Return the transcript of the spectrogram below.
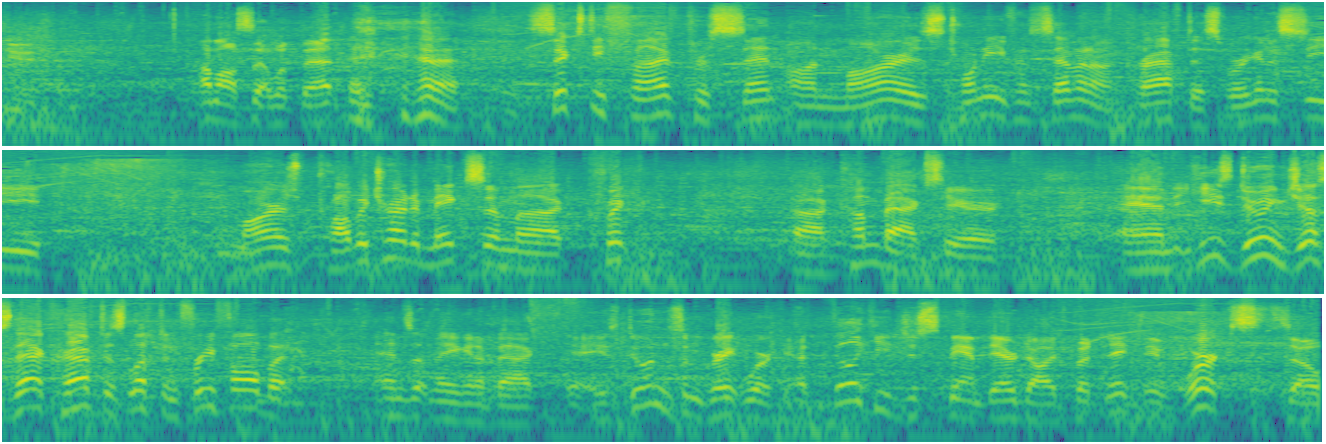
dude. I'm all set with that. 65% on Marss, 27 on Craftis. We're going to see Marss probably try to make some uh, quick uh, comebacks here. And he's doing just that. Craftis left in free fall, but ends up making it back. yeah, he's doing some great work. I feel like he just spammed air dodge, but it, it works. So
